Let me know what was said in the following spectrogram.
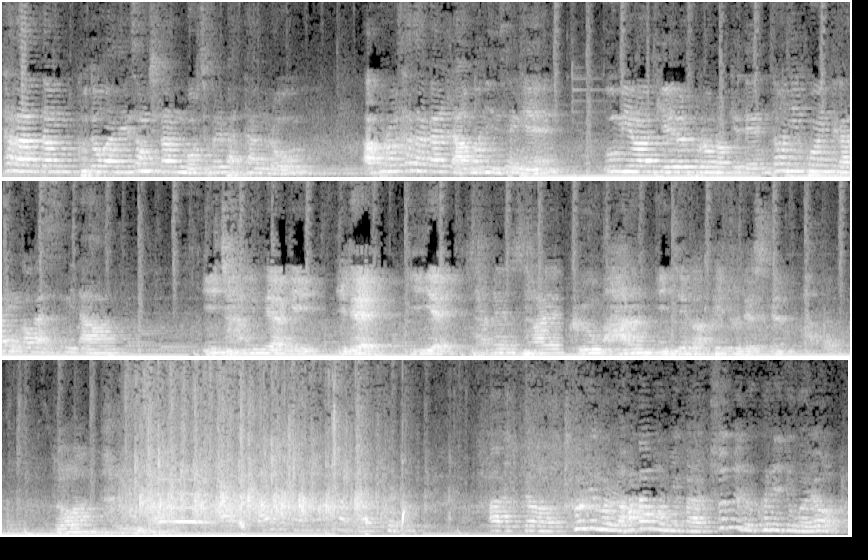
살아왔던 그동안의 성실한 모습을 바탕으로 앞으로 살아갈 남은 인생에 의미와 기회를 불어넣게 된 터닝 포인트가 된 것 같습니다. 이 장인대학이 1회, 2회, 3회, 4회 그 많은 인재가 배출됐으면 하고 또한 바랍니다. 아, 저, 그림을 하다 보니까 취미를 그려주고요.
